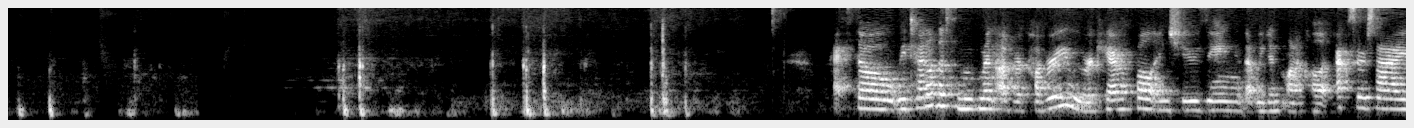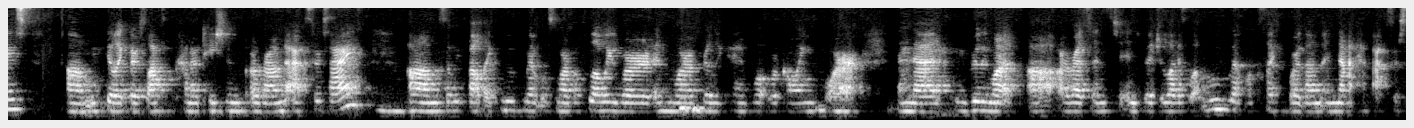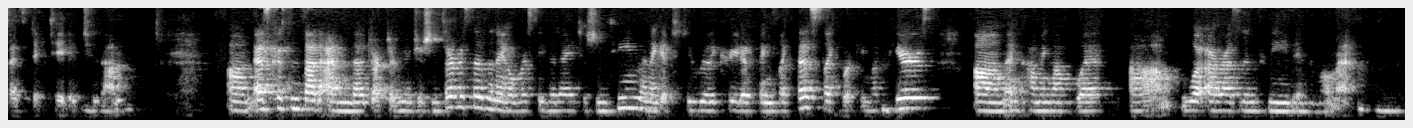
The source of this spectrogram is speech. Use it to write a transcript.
Okay, so we titled this Movement of Recovery. We were careful in choosing that we didn't want to call it exercise um, we feel like there's lots of connotations around exercise. Mm-hmm. Um, so we felt like movement was more of a flowy word and more of mm-hmm. really kind of what we're going for. And that we really want uh, our residents to individualize what movement looks like for them and not have exercise dictated to them. Um, as Kristen said, I'm the Director of Nutrition Services and I oversee the dietitian team and I get to do really creative things like this, like working with mm-hmm. peers um, and coming up with um, what our residents need in the moment. Mm-hmm.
